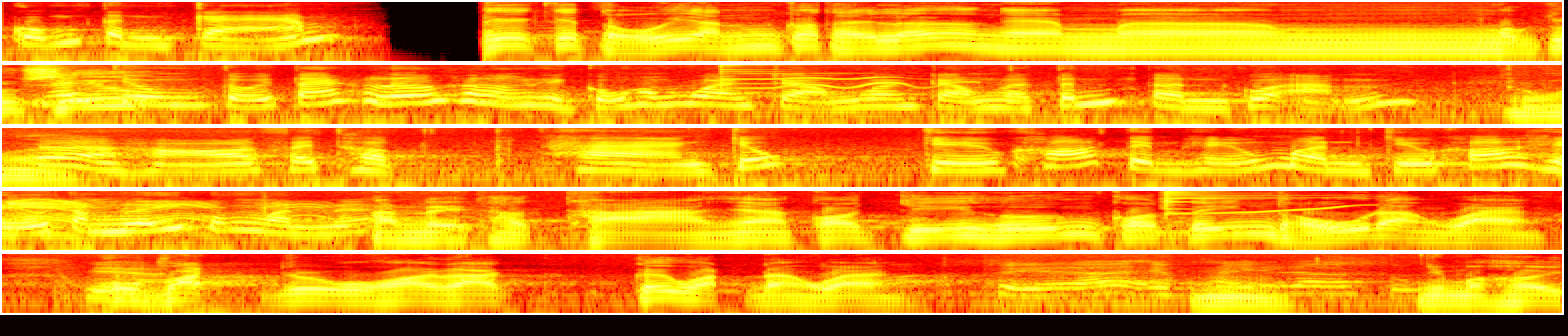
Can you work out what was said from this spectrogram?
cũng tình cảm cái cái tuổi anh có thể lớn hơn em ờ, một chút nói xíu. chung tuổi tác lớn hơn thì cũng không quan trọng quan trọng là tính tình của ảnh. Đúng rồi. tức là họ phải thật thà chút chịu khó tìm hiểu mình chịu khó hiểu tâm lý của mình á. Anh này thật thà nha có chí hướng có tiến thủ đàng hoàng Dạ. có vạch rồi ra kế hoạch đàng hoàng. Thì á, em thấy đó nhưng mà hơi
